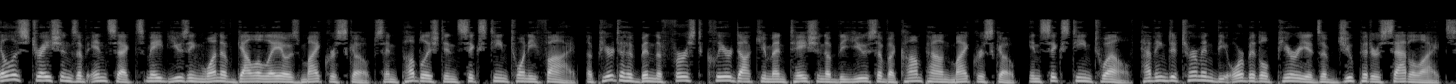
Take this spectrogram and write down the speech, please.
Illustrations of insects made using one of Galileo's microscopes and published in 1625, appear to have been the first clear documentation of the use of a compound microscope. In 1612, having determined the orbital periods of Jupiter's satellites,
